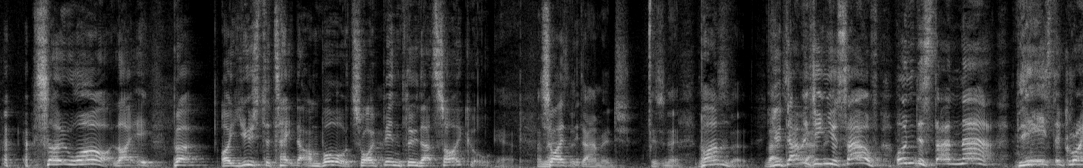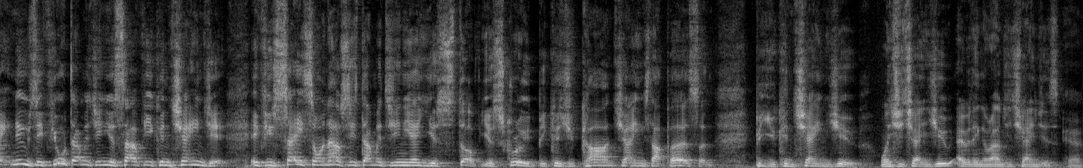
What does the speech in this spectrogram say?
so what? Like, but I used to take that on board, so I've been through that cycle. Yeah. And so that's I the damage, isn't it? That's Pun. the- You're damaging damage. yourself. Understand that. Here's the great news. If you're damaging yourself, you can change it. If you say someone else is damaging you, you're stuffed, you're screwed because you can't change that person. But you can change you. Once you change you, everything around you changes. Yeah.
